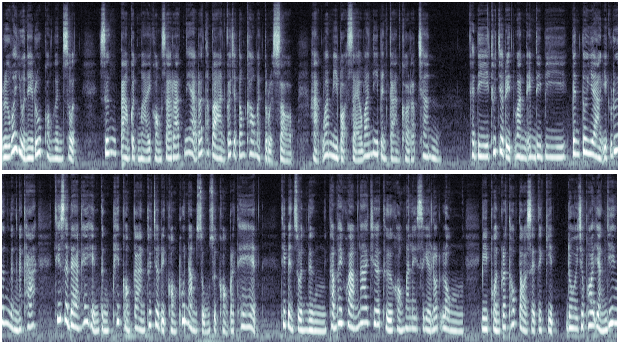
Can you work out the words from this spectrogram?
หรือว่าอยู่ในรูปของเงินสด ซึ่งตามกฎหมายของสหรัฐเนี่ยรัฐบาลก็จะต้องเข้ามาตรวจสอบ หากว่ามีเบาะแสว่านี่เป็นการคอร์รัปชันคดีทุจริตวัน MDB เป็นตัวอย่างอีกเรื่องหนึ่งนะคะ ที่แสดงให้เห็นถึงพิษของการทุจริตของผู้นำสูงสุดของประเทศ ที่เป็นส่วนหนึ่งทำให้ความน่าเชื่อถือของมาเลเซียลดลง มีผลกระทบต่อเศรษฐกิจ โดยเฉพาะอย่างยิ่ง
